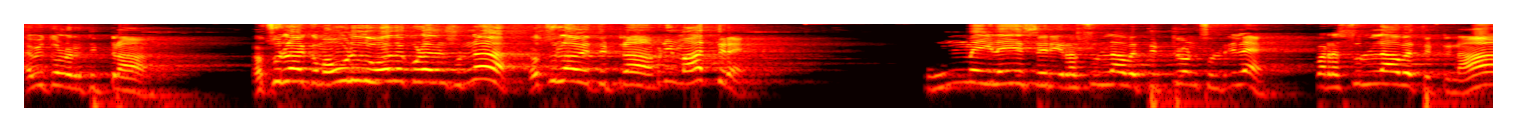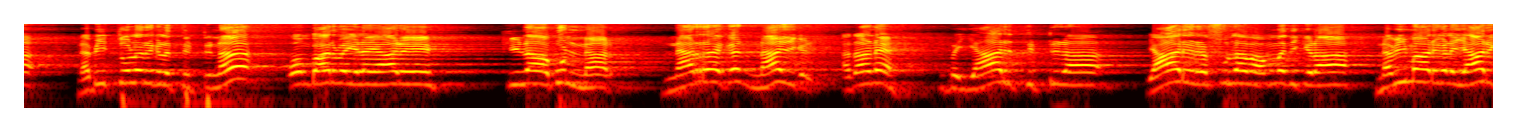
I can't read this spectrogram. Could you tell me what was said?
அபித்தோழரை திட்டுறான். ரசூல்லாவுக்கு மௌலது ஓதக்கூடாதுன்னு சொன்னா ரசூல்லாவை திட்டுறான். அப்படின்னு மாத்துறேன். உண்மையிலேயே சரி ரசுல்லாவை திட்டுறோன்னு சொல்றீல? இப்ப ரசுல்லாவை திட்டுனா நபி தோழர்களை திட்டுனா உன் பார்வையில யாரு? கிலாபுன் நார் நரக நாய்கள். அதானே? இப்ப யாரு திட்டுறா? யாரு ரசுல்லாவை அவமதிக்கிறா? நபிமார்களை யாரு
